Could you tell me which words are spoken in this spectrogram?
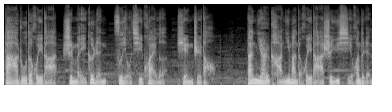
大儒的回答是：“每个人自有其快乐，天之道。”丹尼尔·卡尼曼的回答是：“与喜欢的人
